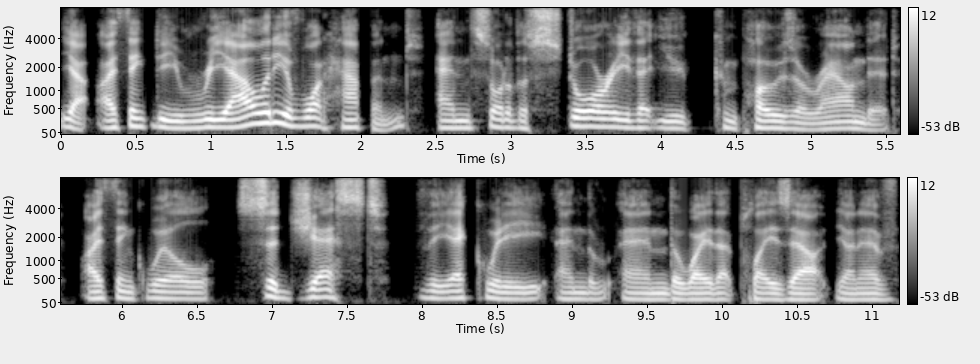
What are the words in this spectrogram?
yeah, I think the reality of what happened and sort of the story that you compose around it, I think will suggest the equity and the and the way that plays out, Yaniv.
